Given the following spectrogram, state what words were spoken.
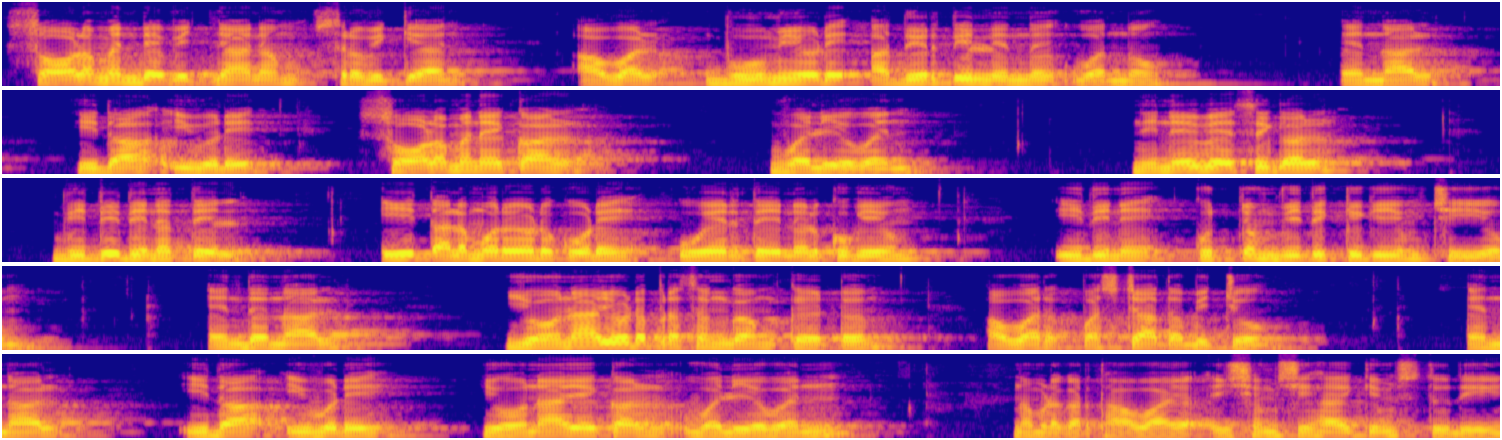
സോളമന്റെ വിജ്ഞാനം ശ്രവിക്കാൻ അവൾ ഭൂമിയുടെ അതിർത്തിയിൽ നിന്ന് വന്നു. എന്നാൽ ഇതാ ഇവിടെ സോളമനേക്കാൾ വലിയവൻ. നിനവേസികൾ വിധി ദിനത്തിൽ ഈ തലമുറയോട് കൂടെ ഉയർത്തെഴുന്നേൽക്കുകയും ഇതിനെ കുറ്റം വിധിക്കുകയും ചെയ്യും. എന്തെന്നാൽ യോനായുടെ പ്രസംഗം കേട്ട് അവർ പശ്ചാത്തപിച്ചു. എന്നാൽ ഇതാ ഇവിടെ യോനായേക്കാൾ വലിയവൻ നമ്മുടെ കർത്താവായ ഇശംഷിഹായ്ക്കും സ്തുതി.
